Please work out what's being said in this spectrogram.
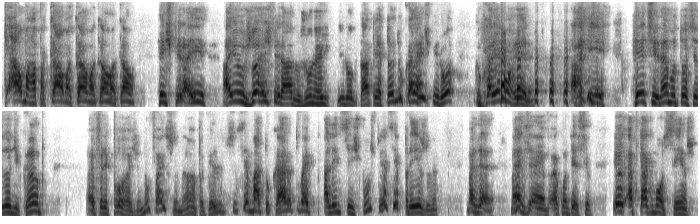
Calma, rapaz, calma, calma, calma, calma. Respira aí. Aí os dois respiraram. O Júnior respirou que estava apertando e o cara respirou, que o cara ia morrer, né? Aí retiramos o torcedor de campo. Aí eu falei, porra, gente, não faz isso não, porque se você mata o cara, tu vai, além de ser expulso, tu ia ser preso, né? Mas, é, mas é, aconteceu. Eu apitar com bom senso,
